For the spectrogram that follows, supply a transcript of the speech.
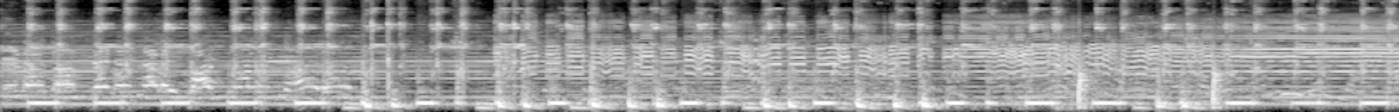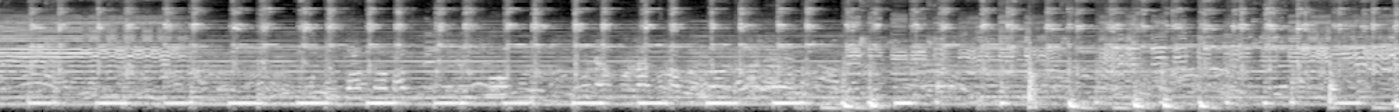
வினோதம்? ஜனங்களை பார்த்தாலும் Thank you.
